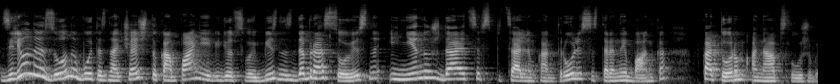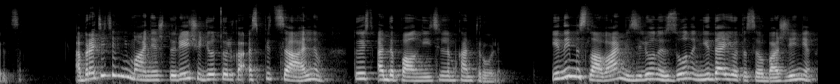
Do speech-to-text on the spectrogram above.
Зеленая зона будет означать, что компания ведет свой бизнес добросовестно и не нуждается в специальном контроле со стороны банка, в котором она обслуживается. Обратите внимание, что речь идет только о специальном, то есть о дополнительном контроле. Иными словами, зеленая зона не дает освобождения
